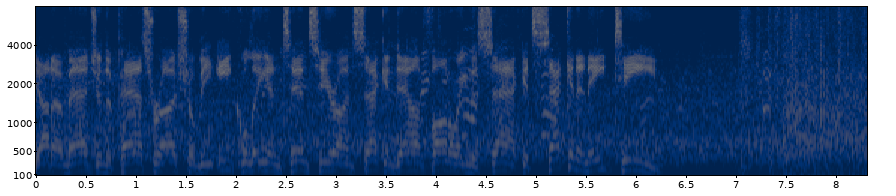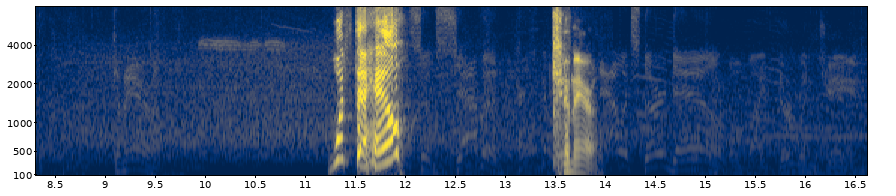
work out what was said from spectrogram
Gotta imagine the pass rush will be equally intense here on second down following the sack. It's second and 18. Kamara. What the hell? Loss. Camaro. Now it's third down. By Derwin James.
